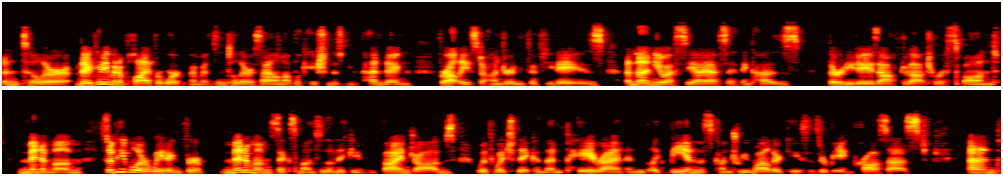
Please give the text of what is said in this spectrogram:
until they're they can even apply for work permits until their asylum application has been pending for at least 150 days. And then USCIS I think has 30 days after that to respond minimum. So people are waiting for minimum 6 months so that they can find jobs with which they can then pay rent and like be in this country while their cases are being processed. And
